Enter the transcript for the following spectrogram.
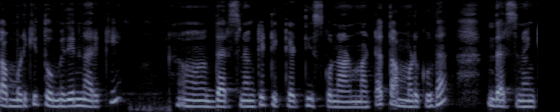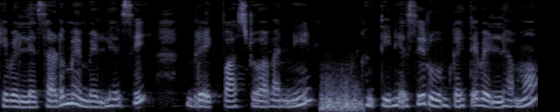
తమ్ముడికి తొమ్మిదిన్నరకి దర్శనంకి టికెట్ తీసుకున్నాను అనమాట తమ్ముడు కూడా దర్శనంకి వెళ్ళేశాడు. మేము వెళ్ళేసి బ్రేక్ఫాస్ట్ అవన్నీ తినేసి రూమ్కి అయితే వెళ్ళాము.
